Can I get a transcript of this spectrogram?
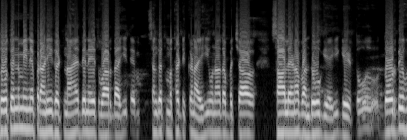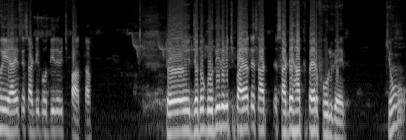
2-3 ਮਹੀਨੇ ਪੁਰਾਣੀ ਘਟਨਾ ਹੈ ਦਿਨ ਐਤਵਾਰ ਦਾ ਹੀ ਤੇ ਸੰਗਤ ਮੱਥਾ ਟਿਕਣ ਆਈ ਸੀ। ਉਹਨਾਂ ਦਾ ਬੱਚਾ ਸਾਹ ਲੈਣਾ ਬੰਦ ਹੋ ਗਿਆ ਸੀ ਗੇਟ ਤੋਂ। ਦੌੜਦੇ ਹੋਏ ਆਏ ਤੇ ਸਾਡੀ ਗੋਦੀ ਦੇ ਵਿੱਚ ਪਾਤਾ ਤੇ ਜਦੋਂ ਗੋਦੀ ਦੇ ਵਿੱਚ ਪਾਇਆ ਤੇ ਸਾਡੇ ਹੱਥ ਪੈਰ ਫੂਲ ਗਏ। ਕਿਉਂ?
